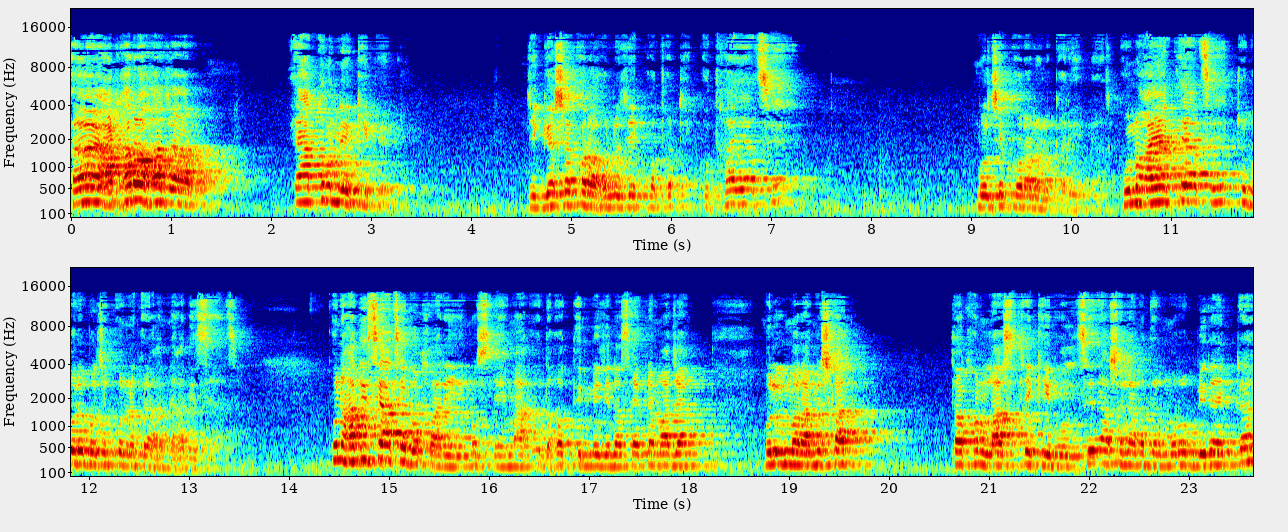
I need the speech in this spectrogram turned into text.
হ্যাঁ আঠারো হাজার এত নেকি পেল। জিজ্ঞাসা করা হলো যে কথাটি কোথায় আছে? বলছে কোরআনুল কারিমে আছে। কোন আয়াতে আছে? একটু বলে বলছে কোন হাদিসে আছে। কোন হাদিসে আছে? বোখারি, মুসলিম, আহমদ সাহেব সাহেবনে মাজা বলুন মারা তখন লাস্টে কি বলছে আসলে আমাদের মুরব্বীরা একটা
